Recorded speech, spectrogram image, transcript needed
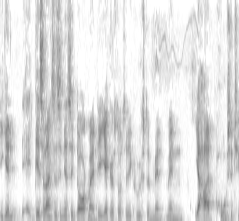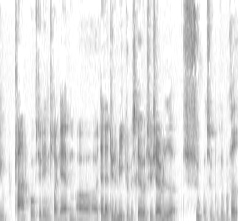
igen, det er så lang tid siden, jeg har set Dogma, det, jeg kan jo stort set ikke huske det, men, men jeg har et positivt, klart positivt indtryk af dem, og den der dynamik, du beskriver, synes jeg jo lyder super, super, super fed.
